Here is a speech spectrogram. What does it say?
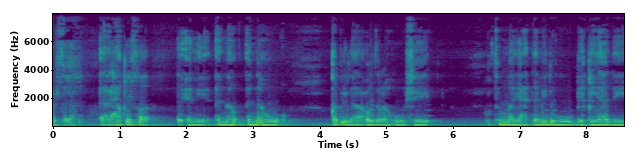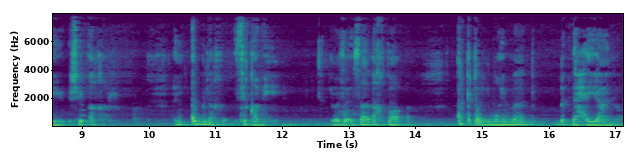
أرسله. الحقيقة يعني أنه, أنه قبل عذره شيء ثم يعتمده بقياده شيء آخر أي أبلغ ثقة به إذا إنسان أخطأ أكثر المهمات بتنحي عنه.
